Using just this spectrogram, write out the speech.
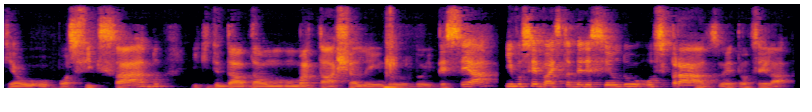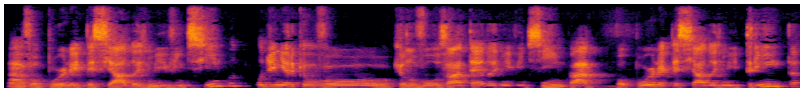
que é o pós-fixado, e que dá, dá uma taxa além do, do, IPCA, e você vai estabelecendo os prazos, né? Então, sei lá, ah, vou pôr no IPCA 2025 o dinheiro que eu vou que eu não vou usar até 2025. Ah, vou pôr no IPCA 2030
